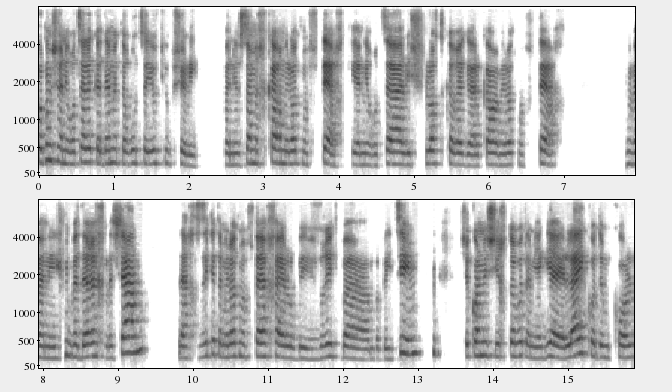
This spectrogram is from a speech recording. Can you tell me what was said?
כל פעם שאני רוצה לקדם את ערוץ היוטיוב שלי, ואני עושה מחקר מילות מפתח, כי אני רוצה לשלוט כרגע על כמה מילות מפתח, ואני בדרך לשם, להחזיק את המילות מפתח האלו בעברית בביצים, שכל מי שיכתוב אותם יגיע אליי קודם כל,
